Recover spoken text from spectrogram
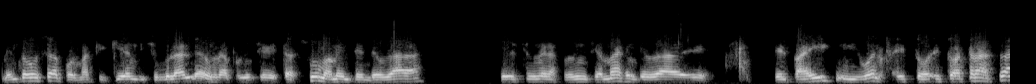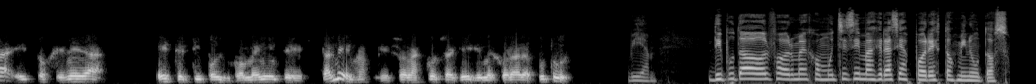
Mendoza, por más que quieran disimularla, es una provincia que está sumamente endeudada, es una de las provincias más endeudadas del país y bueno, esto esto atrasa, esto genera este tipo de inconvenientes también, ¿no? que son las cosas que hay que mejorar a futuro. Bien. Diputado Adolfo Bermejo, muchísimas gracias por estos minutos.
